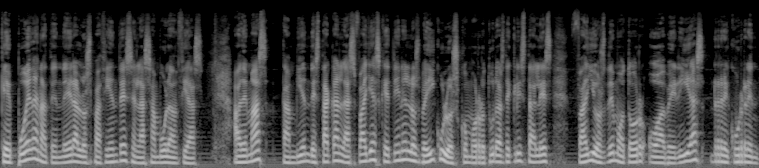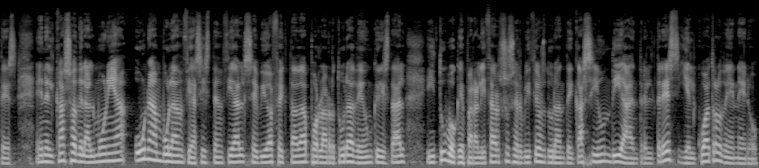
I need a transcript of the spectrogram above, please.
que puedan atender a los pacientes en las ambulancias. Además, también destacan las fallas que tienen los vehículos como roturas de cristales, fallos de motor o averías recurrentes. En el caso de la Almunia, una ambulancia asistencial se vio afectada por la rotura de un cristal y tuvo que paralizar sus servicios durante casi un día entre el 3 y el 4 de enero.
